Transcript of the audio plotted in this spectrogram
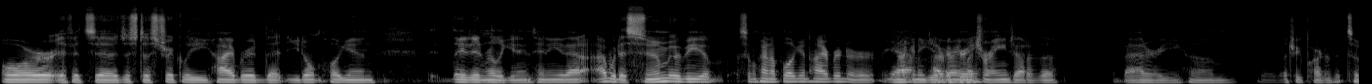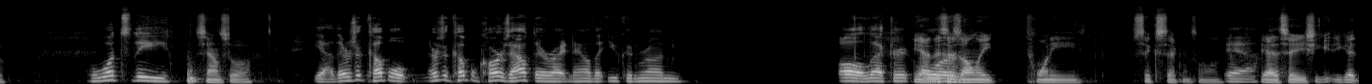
or if it's uh just a strictly hybrid that you don't plug in they didn't really get into any of that i would assume it would be a, some kind of plug-in hybrid or you're not going to get very much range out of the, the battery um, the electric part of it so What's the sounds still off yeah? There's a couple. There's a couple cars out there right now that you can run all electric. yeah or, this is only 26 seconds long yeah. Yeah, so you should you get.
